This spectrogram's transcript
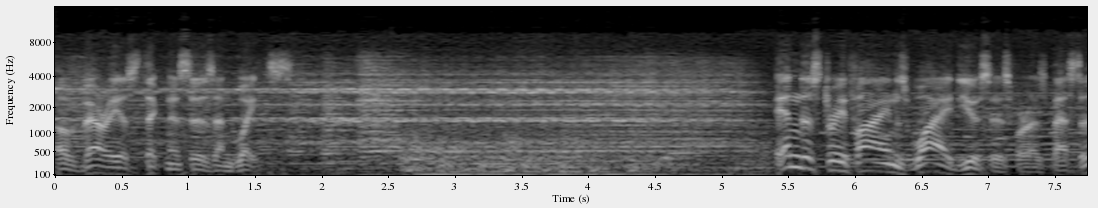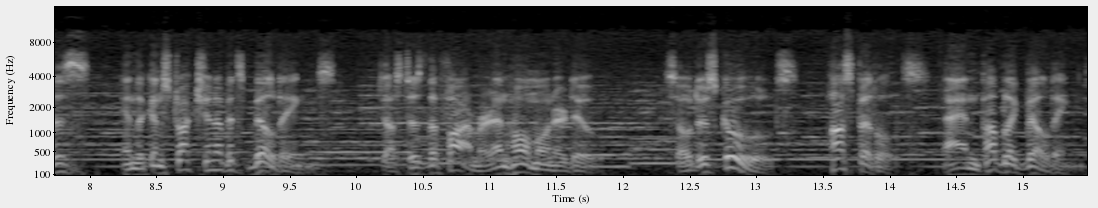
of various thicknesses and weights. Industry finds wide uses for asbestos in the construction of its buildings, just as the farmer and homeowner do. So do schools, hospitals, and public buildings.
